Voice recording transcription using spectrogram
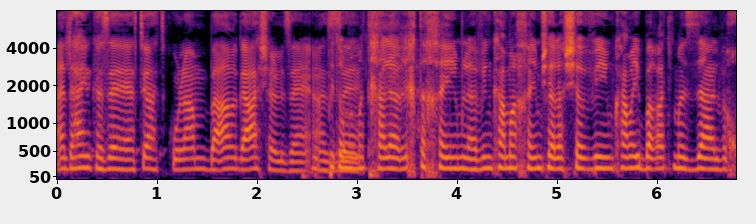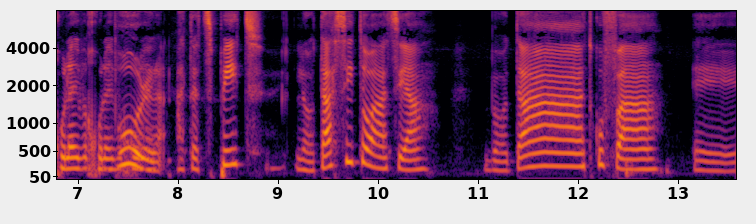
עדיין כזה, את יודעת, כולם בהר געש על זה. אז פתאום אה, היא מתחילה להעריך את החיים, להבין כמה החיים שלה שווים, כמה היא ברת מזל וכולי וכולי בול, וכולי. התצפית לאותה סיטואציה, באותה תקופה, אה,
